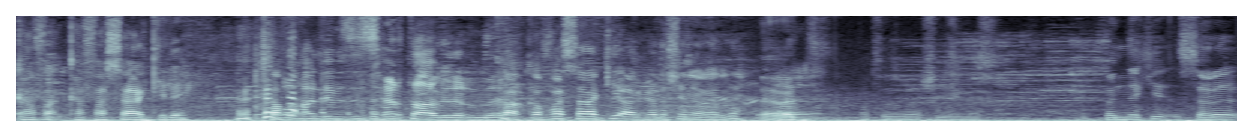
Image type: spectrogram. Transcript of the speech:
Kafa, kafa sakili. Mahallemizin sert abilerinden. Ka- kafa saki arkadaşın herhalde. evet. 35 iyimiz. Öndeki sarı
